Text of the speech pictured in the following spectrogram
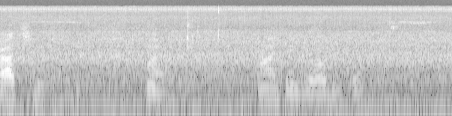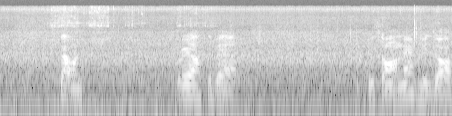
God. My, my things are all Got one. Right off the bat. He's on there? He's off.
